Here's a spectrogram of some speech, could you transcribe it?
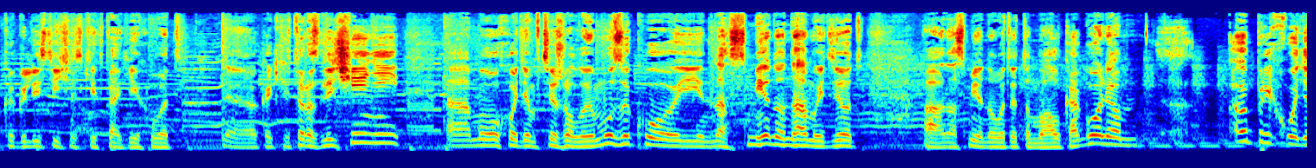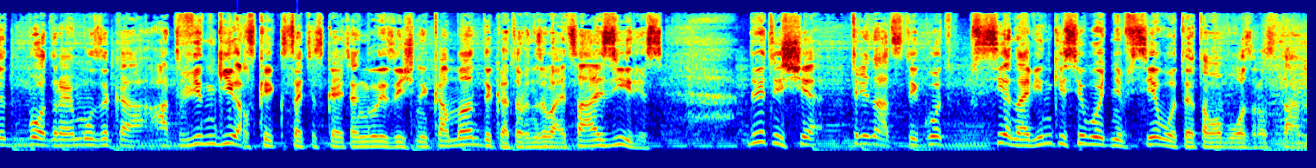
алкоголистических таких вот э, каких-то развлечений э, мы уходим в тяжелую музыку, и на смену нам идет, а, на смену вот этому алкоголю, э, приходит бодрая музыка от венгерской, кстати сказать, англоязычной команды, которая называется «Азирис». 2013 год, все новинки сегодня, все вот этого возраста.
